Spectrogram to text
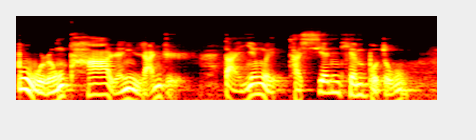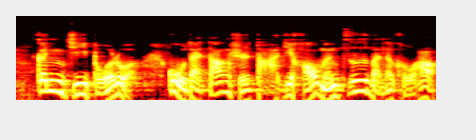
不容他人染指。但因为他先天不足，根基薄弱。故在当时打击豪门资本的口号，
